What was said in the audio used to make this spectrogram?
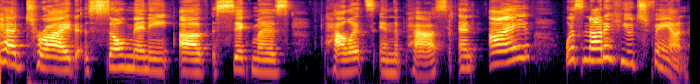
had tried so many of Sigma's palettes in the past and I was not a huge fan.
